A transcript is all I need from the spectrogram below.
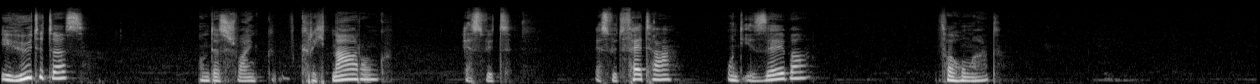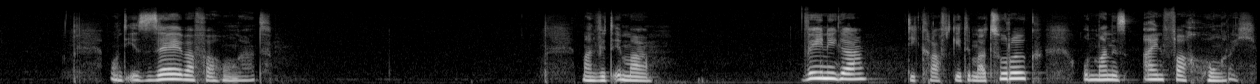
Ihr hütet das und das Schwein kriegt Nahrung, es wird, es wird fetter und ihr selber verhungert. Und ihr selber verhungert. Man wird immer weniger, die Kraft geht immer zurück und man ist einfach hungrig.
